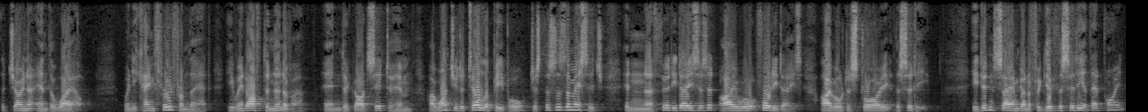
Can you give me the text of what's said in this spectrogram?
that Jonah and the whale. When he came through from that, he went off to Nineveh, and God said to him, I want you to tell the people, just this is the message, in uh, 30 days, is it? I will, 40 days, I will destroy the city. He didn't say, I'm going to forgive the city at that point.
